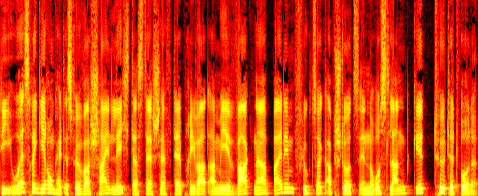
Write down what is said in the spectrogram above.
Die US-Regierung hält es für wahrscheinlich, dass der Chef der Privatarmee Wagner bei dem Flugzeugabsturz in Russland getötet wurde.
